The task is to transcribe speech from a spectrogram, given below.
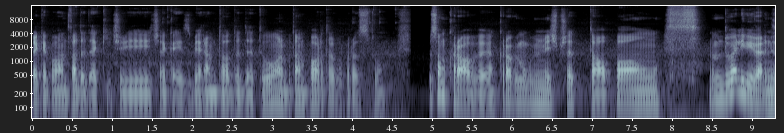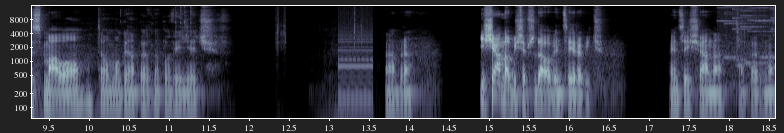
Czekaj, bo mam dwa DDki, czyli czekaj, zbieram to DD tu, albo tam portal po prostu. Tu są krowy. Krowy mógłbym mieć przed topą. No, dueli Vivern jest mało, to mogę na pewno powiedzieć. Dobra. I siano by się przydało więcej robić. Więcej siana, na pewno.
